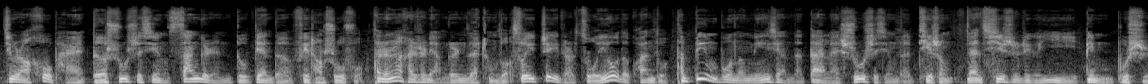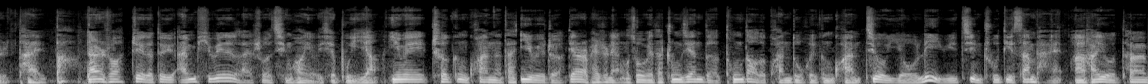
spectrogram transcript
就让后排得舒适性，三个人都变得非常舒服。它仍然还是两个人在乘坐，所以这一点左右的宽度，它并不能明显的带来舒适性的提升。但其实这个意义并不是太大。当然说这个对于 MPV 来说情况有一些不一样，因为车更宽呢，它意味着第二排是两个座位，它中间的通道的宽度会更宽，就有利于进出第三排啊。还有它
